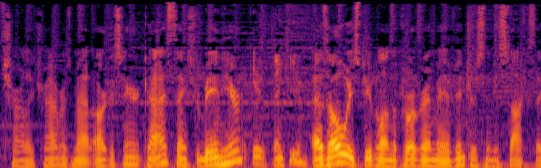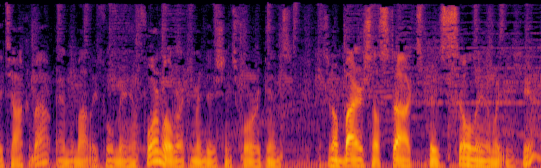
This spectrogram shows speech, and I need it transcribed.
Charlie Travers, Matt Argersinger, guys, thanks for being here. thank you, thank you. As always, people on the program may have interest in the stocks they talk about, and the Motley Fool may have formal recommendations for or against. So don't buy or sell stocks based solely on what you hear.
